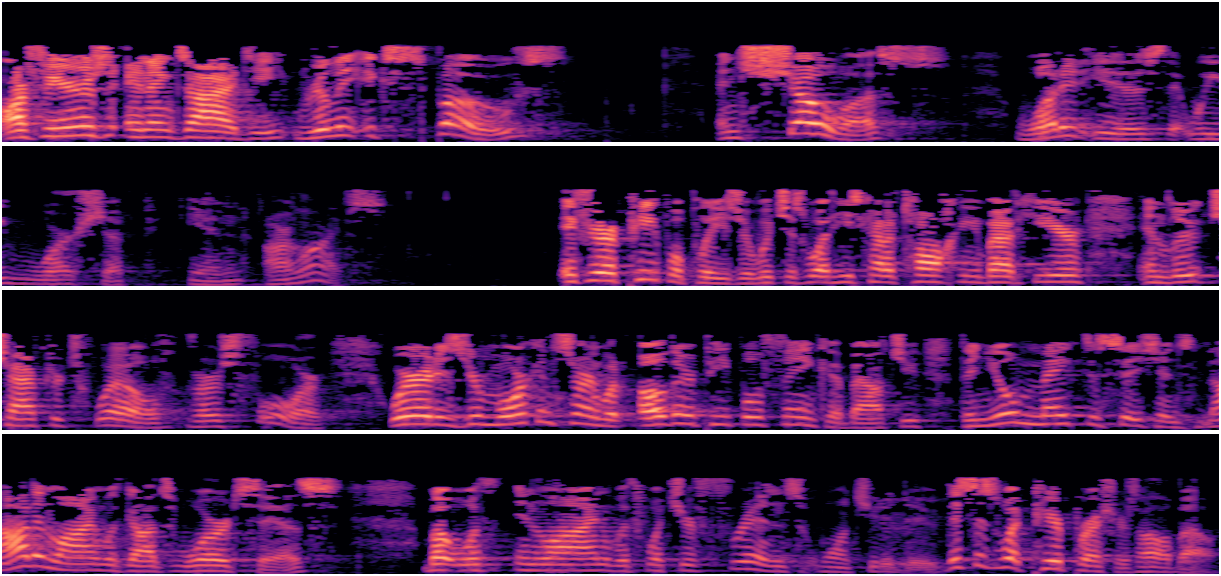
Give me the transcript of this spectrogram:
Our fears and anxiety really expose and show us what it is that we worship in our lives. If you're a people pleaser, which is what he's kind of talking about here in Luke chapter 12, verse 4, where it is you're more concerned what other people think about you, then you'll make decisions not in line with God's word says, but with, in line with what your friends want you to do. This is what peer pressure is all about.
